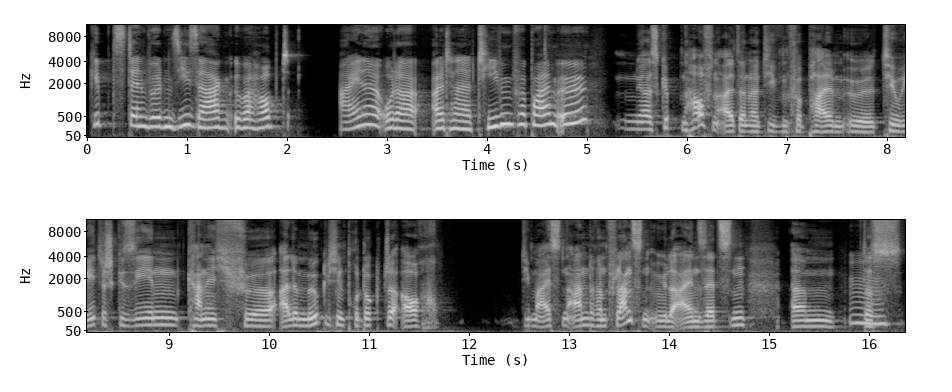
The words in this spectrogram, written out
Gibt es denn, würden Sie sagen, überhaupt eine oder Alternativen für Palmöl? Ja, es gibt einen Haufen Alternativen für Palmöl. Theoretisch gesehen kann ich für alle möglichen Produkte auch die meisten anderen Pflanzenöle einsetzen. Ähm, mm. Das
